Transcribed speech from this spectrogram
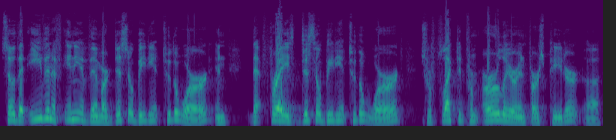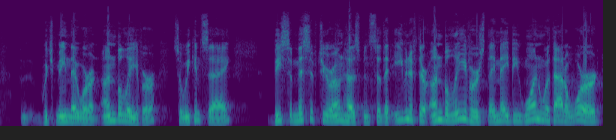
so that even if any of them are disobedient to the word, and that phrase, disobedient to the word, it's reflected from earlier in 1 Peter, uh, which mean they were an unbeliever. So we can say, be submissive to your own husbands, so that even if they're unbelievers, they may be won without a word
